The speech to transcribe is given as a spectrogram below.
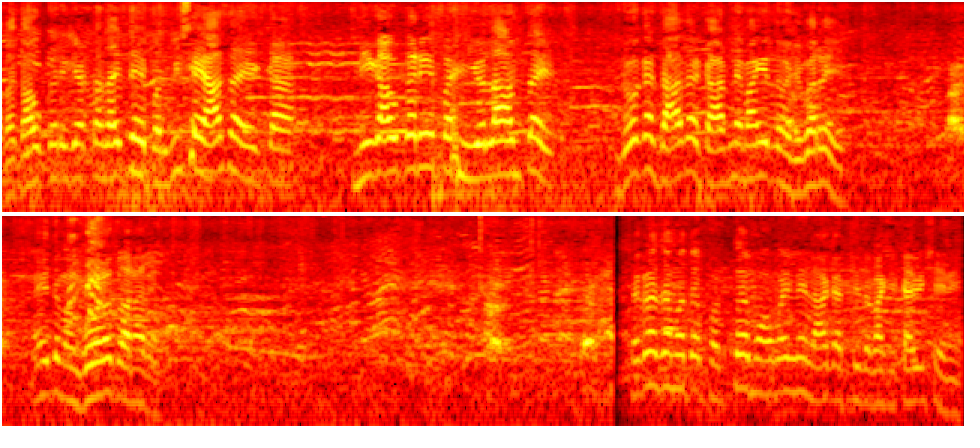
आता गावकरी घेतला आहे पण विषय असा आहे का? मी गावकरी पण यो लांबचा आहे. डोकं जादा काढणे मागितलं म्हणजे बरं आहे. नाही तर मग गोळच होणार आहे. सगळं जमत फक्त मोबाईल नाही लागत तिथं बाकी काही विषय नाही.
